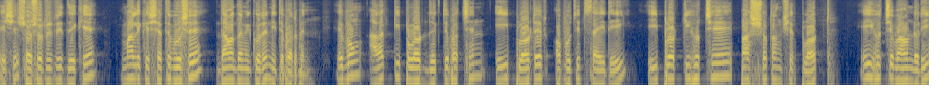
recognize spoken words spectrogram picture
এসে সশরীরে দেখে মালিকের সাথে বসে দামাদামি করে নিতে পারবেন। এবং আরেকটি প্লট দেখতে পাচ্ছেন, এই প্লটের অপোজিট সাইডেই এই। প্লটটি হচ্ছে পাঁচ শতাংশের প্লট এই হচ্ছে বাউন্ডারি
